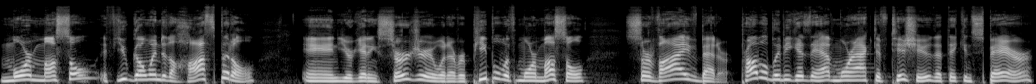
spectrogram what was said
more muscle. If you go into the hospital and you're getting surgery or whatever, people with more muscle survive better, probably because they have more active tissue that they can spare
